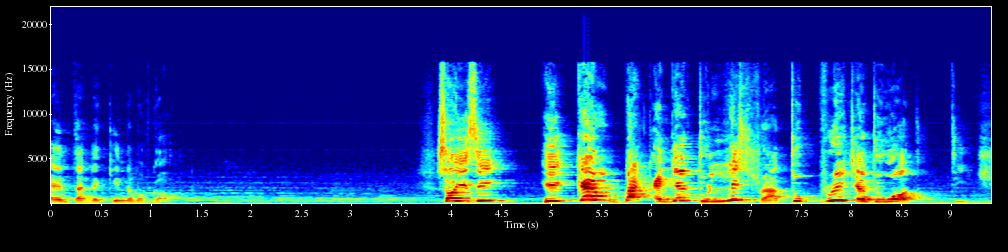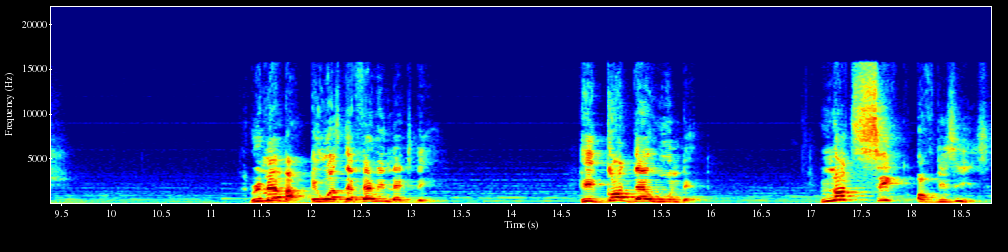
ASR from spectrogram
enter the kingdom of God. So you see, he came back again to Lystra to preach and to what? Teach. Remember, it was the very next day. He got there wounded, not sick of disease,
